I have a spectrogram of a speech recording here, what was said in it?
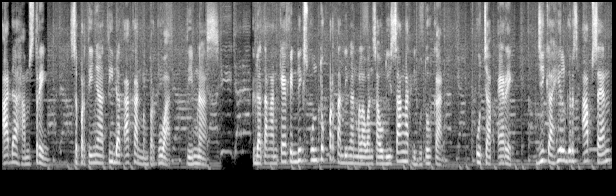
ada hamstring. Sepertinya tidak akan memperkuat timnas. Kedatangan Kevin Dix untuk pertandingan melawan Saudi sangat dibutuhkan. Ucap Erik, jika Hilgers absen,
